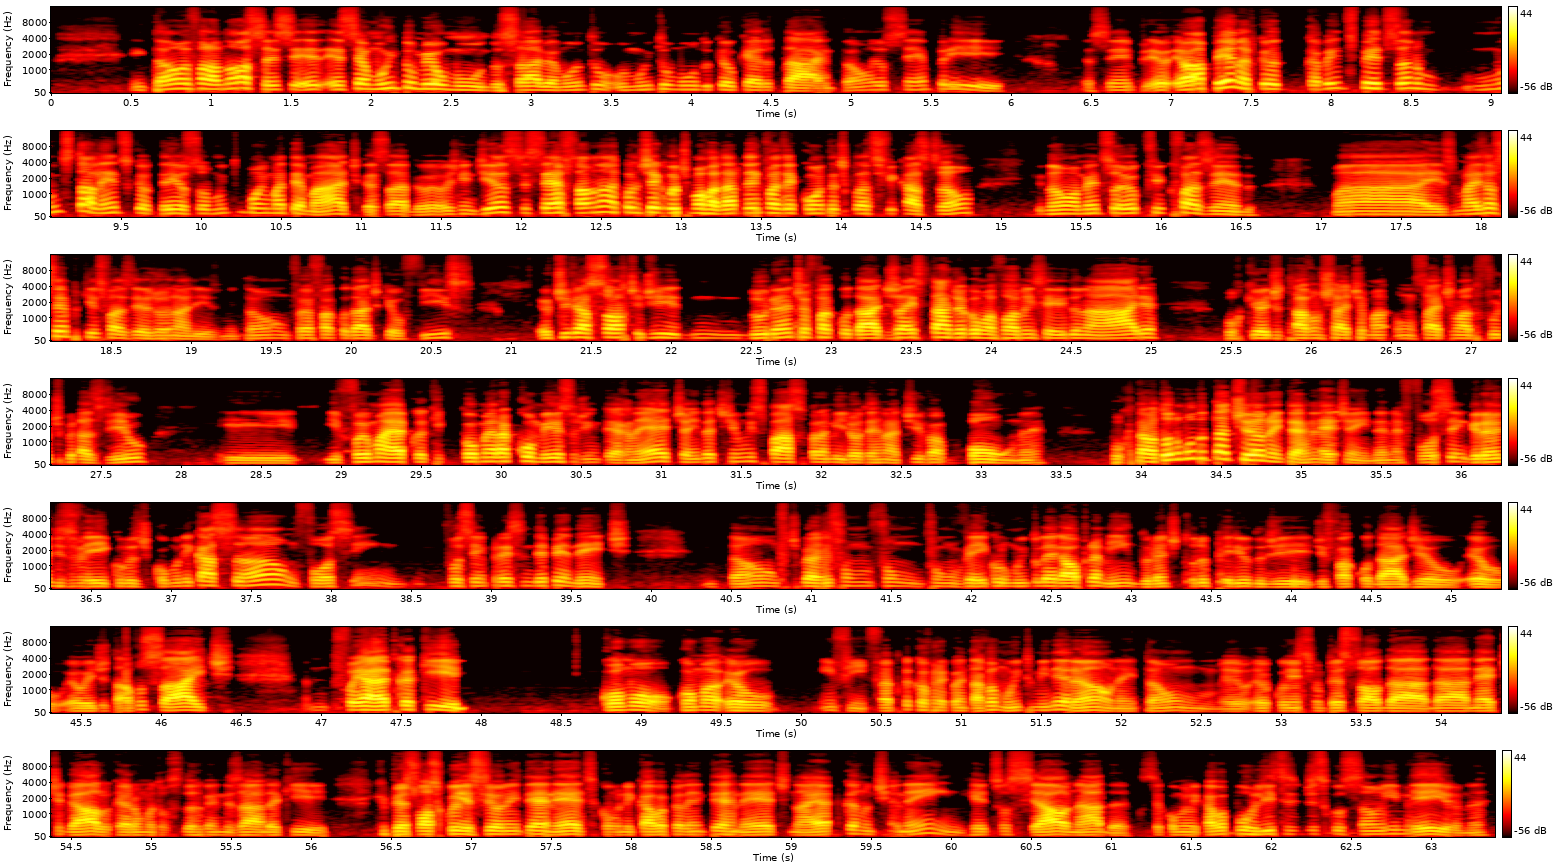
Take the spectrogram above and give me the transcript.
Então eu falava, nossa, esse, esse é muito o meu mundo, sabe? É muito, muito o mundo que eu quero estar. Então eu sempre. Eu sempre. Eu, é uma pena, porque eu acabei desperdiçando muitos talentos que eu tenho. Eu sou muito bom em matemática, sabe? Hoje em dia, se serve, quando chega a última rodada, tem que fazer conta de classificação, que normalmente sou eu que fico fazendo. Mas, mas eu sempre quis fazer jornalismo. Então foi a faculdade que eu fiz. Eu tive a sorte de, durante a faculdade, já estar de alguma forma inserido na área porque eu editava um site, um site chamado Fute Brasil, e, e foi uma época que, como era começo de internet, ainda tinha um espaço para mídia alternativa bom, né? Porque estava todo mundo tateando a internet ainda, né? Fossem grandes veículos de comunicação, fossem, fossem imprensa independente. Então, o Fute Brasil foi um, foi um, foi um veículo muito legal para mim. Durante todo o período de, de faculdade, eu, eu, eu editava o site. Foi a época que, como, como eu enfim, foi a época que eu frequentava muito Mineirão, né? Então eu, eu conheci um pessoal da, da Net Galo, que era uma torcida organizada que, que o pessoal se conheceu na internet, se comunicava pela internet. Na época não tinha nem rede social, nada. Você comunicava por lista de discussão e e-mail, né?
